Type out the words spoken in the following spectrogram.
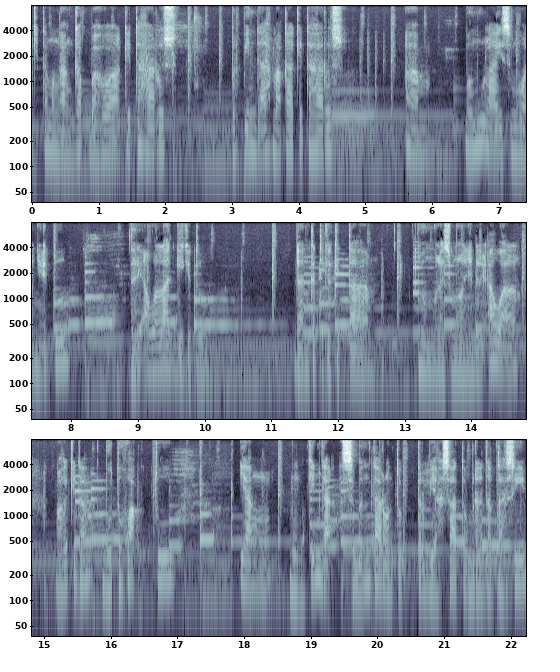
kita menganggap bahwa kita harus berpindah maka kita harus um, memulai semuanya itu dari awal lagi gitu. Dan ketika kita memulai semuanya dari awal maka kita butuh waktu yang mungkin gak sebentar untuk terbiasa atau beradaptasi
